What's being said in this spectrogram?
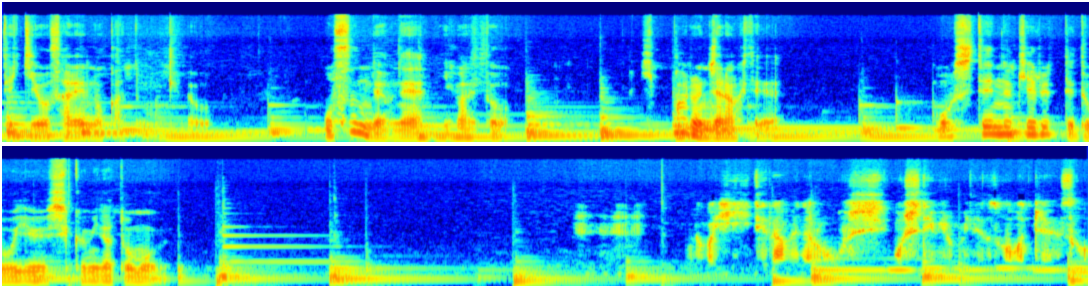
適用されるのかって思うけど、押すんだよね、意外と。引っ張るんじゃなくて、押して抜けるってどういう仕組みだと思う？なんか引いてダメなら押し押してみろみたいな、そんな感じじゃないですか？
